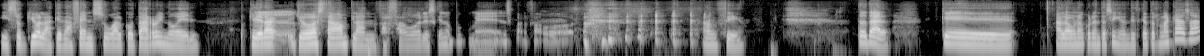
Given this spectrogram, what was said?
i sóc jo la que defenso el cotarro i no ell. Que era, Mm. jo estava en plan, per favor, és que no puc més, per favor. en fi. Total, que a la 1.45 han dit que torna a casa,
